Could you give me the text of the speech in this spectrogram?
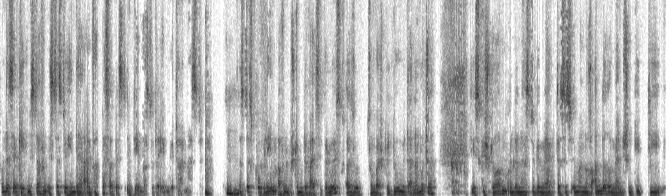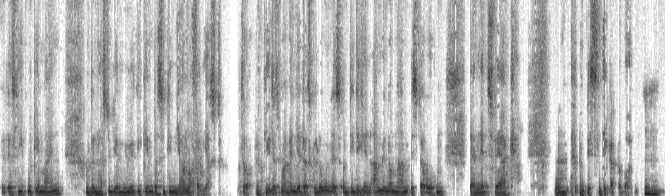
Und das Ergebnis davon ist, dass du hinterher einfach besser bist in dem, was du da eben getan hast. Mhm. Dass das Problem auf eine bestimmte Weise gelöst. Also zum Beispiel du mit deiner Mutter, die ist gestorben und dann hast du gemerkt, dass es immer noch andere Menschen gibt, die es lieb mit dir meinen. Und dann hast du dir Mühe gegeben, dass du die nicht auch noch verlierst. So, und jedes Mal, wenn dir das gelungen ist und die dich in den Arm genommen haben, ist da oben dein Netzwerk ne, ein bisschen dicker geworden. Mhm.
